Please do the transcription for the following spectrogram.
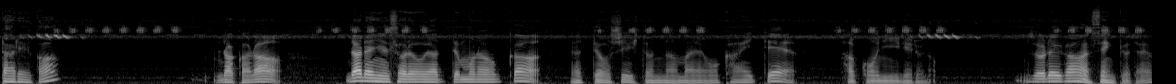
誰が？だから誰にそれをやってもらうかやってほしい人の名前を書いて箱に入れるの。それが選挙だよ。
